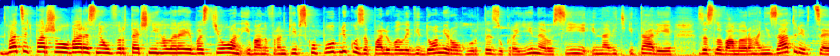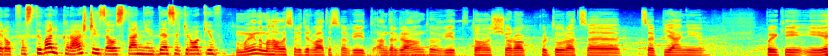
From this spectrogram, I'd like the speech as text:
21 вересня у фортечній галереї Бастіон івано-франківську публіку запалювали відомі рок-гурти з України, Росії і навіть Італії. За словами організаторів, цей рок-фестиваль кращий за останніх 10 років. Ми намагалися відірватися від андерграунду, від того, що рок-культура це, п'яні пики і,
